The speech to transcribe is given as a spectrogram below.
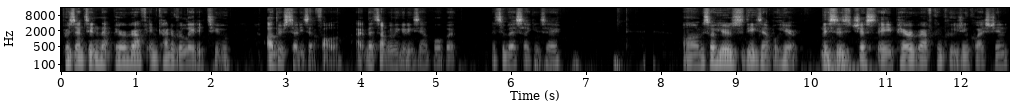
presented in that paragraph and kind of relate it to other studies that follow. I, that's not really a good example, but that's the best I can say. Um, so here's the example here. This is just a paragraph conclusion question,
